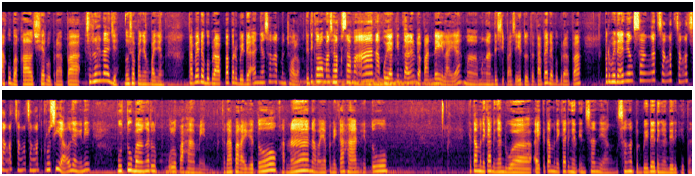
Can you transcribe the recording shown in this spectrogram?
aku bakal share beberapa sederhana aja nggak usah panjang-panjang. Tapi ada beberapa perbedaan yang sangat mencolok. Jadi kalau masalah kesamaan aku yakin kalian udah pandai lah ya mengantisipasi itu. Tetapi ada beberapa perbedaan yang sangat sangat sangat sangat sangat sangat krusial yang ini butuh banget lu, lu pahamin. Kenapa kayak gitu? Karena namanya pernikahan itu kita menikah dengan dua eh kita menikah dengan insan yang sangat berbeda dengan diri kita.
